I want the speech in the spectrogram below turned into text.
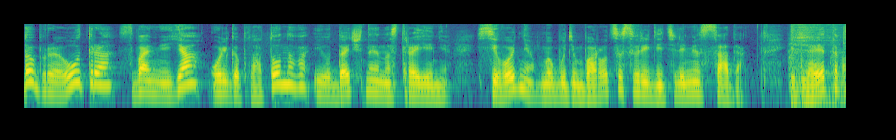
Доброе утро! С вами я, Ольга Платонова и «Удачное настроение». Сегодня мы будем бороться с вредителями сада. И для этого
